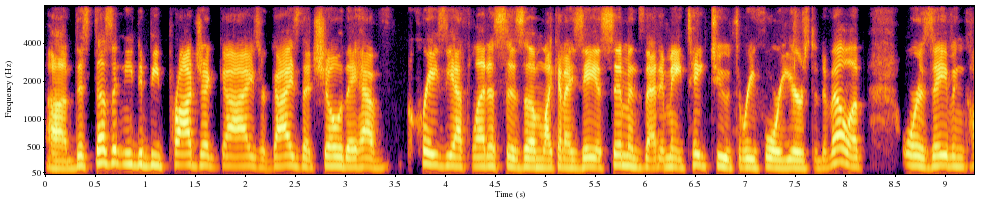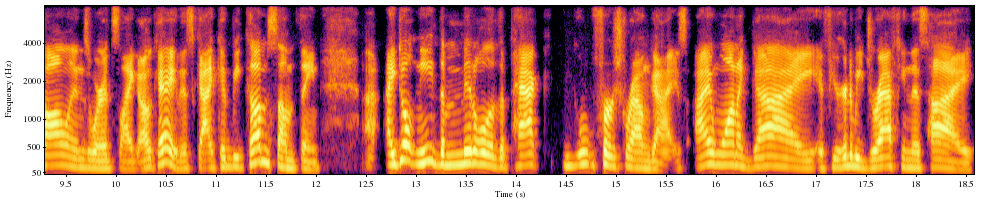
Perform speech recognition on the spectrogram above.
Uh, this doesn't need to be project guys or guys that show they have crazy athleticism like an Isaiah Simmons that it may take two, three, four years to develop, or a Zaven Collins where it's like, okay, this guy could become something. I don't need the middle of the pack first round guys. I want a guy, if you're going to be drafting this high,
